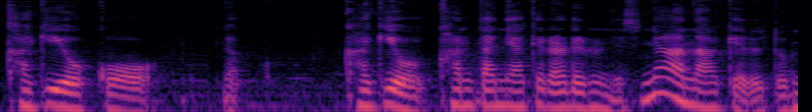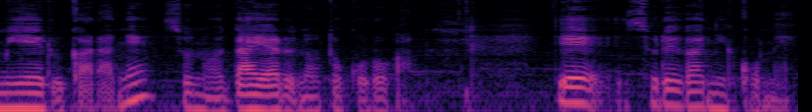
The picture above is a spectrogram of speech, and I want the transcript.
鍵をこう鍵を簡単に開けられるんですね穴開けると見えるからねそのダイヤルのところが。でそれが2個目。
